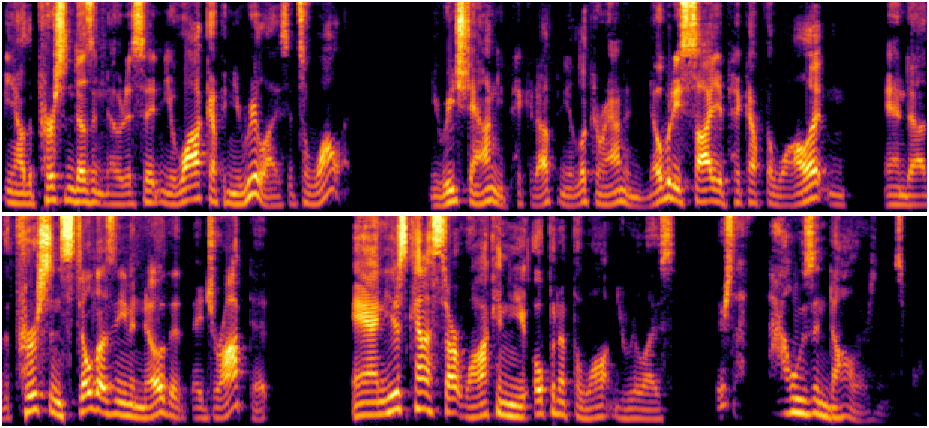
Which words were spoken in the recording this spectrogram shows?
you know, the person doesn't notice it. And you walk up and you realize it's a wallet. You reach down, you pick it up and you look around and nobody saw you pick up the wallet. And, and uh, the person still doesn't even know that they dropped it. And you just kind of start walking and you open up the wallet and you realize there's a thousand dollars in this wallet.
